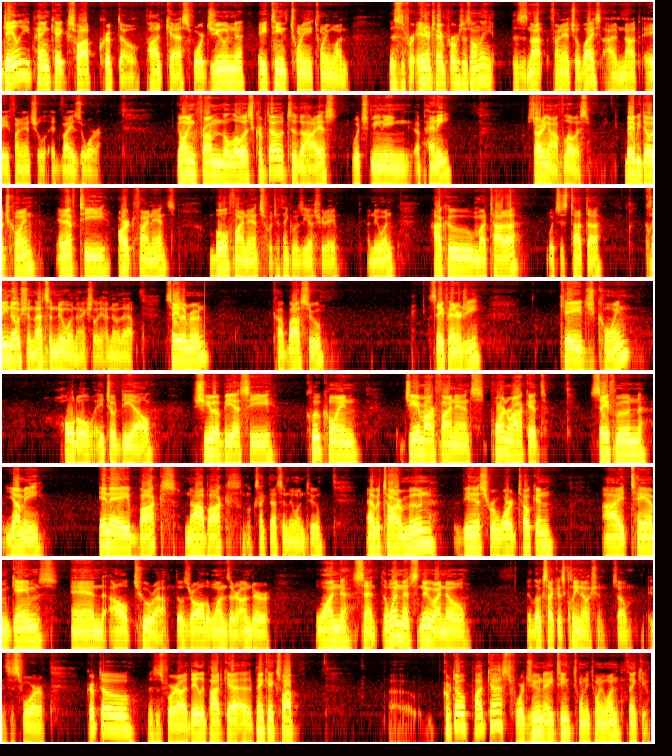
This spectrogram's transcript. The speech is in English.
Daily Pancake Swap Crypto podcast for June 18th, 2021. This is for entertainment purposes only. This is not financial advice. I'm not a financial advisor. Going from the lowest crypto to the highest, which meaning a penny. Starting off lowest. Baby Dogecoin, NFT Art Finance, Bull Finance, which I think was yesterday, a new one. Hakuna Matata, which is Tata, Clean Ocean, that's a new one, actually. I know that. Sailor Moon, Kabosu, Safe Energy, Cage Coin, Hodl, H O D L, Shiba BSC, Clue Coin, GMR Finance, Porn Rocket, Safe Moon, Yummy, NA Box, Na Box, looks like that's a new one too. Avatar Moon, Venus Reward Token, ITAM Games, and Altura. Those are all the ones that are under one cent. The one that's new, I know it looks like it's Clean Ocean. So this is for crypto. This is for a daily podcast, uh, Pancake Swap uh, crypto podcast for June 18th, 2021. Thank you.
